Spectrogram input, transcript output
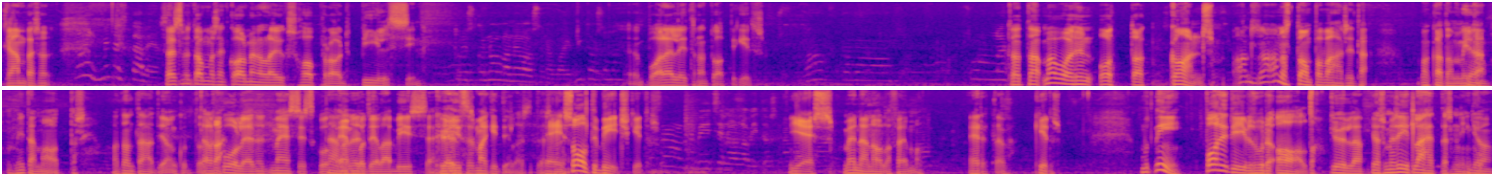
kämpäs on... Saisimme tuommoisen 301 Hop Road Pilsin. Tulisiko 04 vai 5? Puolen litran tuoppi, kiitos. Tota, mä voisin ottaa kans. Anna, anna vähän sitä Mä katon, mitä, mitä mä ottaisin. Mä otan täältä jonkun. Täällä kuulijat nyt messissä, kun Empu nyt... tilaa bisse. Ja itse asiassa mäkin tilasin tässä. Ei, Salty Beach, kiitos. Yes, mennään olla Femmalla. Erittäin hyvä. Kiitos. Mut niin, positiivisuuden aalto. Kyllä. Jos me siitä lähettäisiin, niin kuin,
